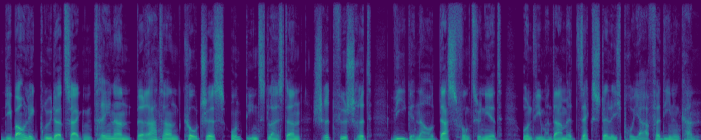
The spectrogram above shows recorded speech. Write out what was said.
Die Baulig-Brüder zeigen Trainern, Beratern, Coaches und Dienstleistern Schritt für Schritt, wie genau das funktioniert und wie man damit sechsstellig pro Jahr verdienen kann.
